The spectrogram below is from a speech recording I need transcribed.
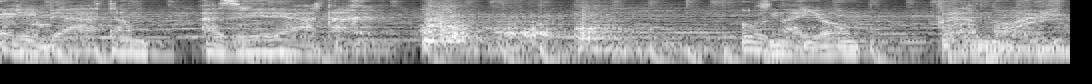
Ребятам о зверятах. Узнаем про новеньких.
